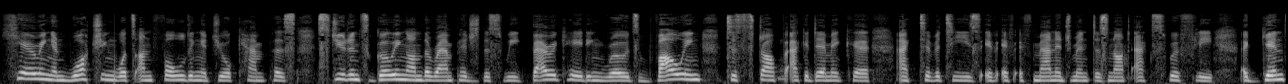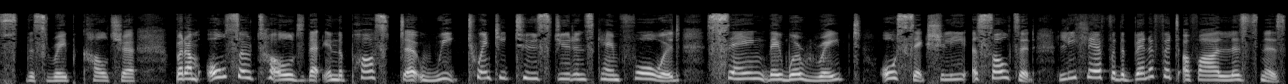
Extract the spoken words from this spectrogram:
hearing and watching what's unfolding at your campus. Students going on the rampage this week, barricading roads, vowing to stop academic uh, activities if, if, if management does not act swiftly against this rape culture. But I'm also told that in the past uh, week, 22 students came forward saying they were raped or sexually assaulted. Lihle, for the benefit of our listeners,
